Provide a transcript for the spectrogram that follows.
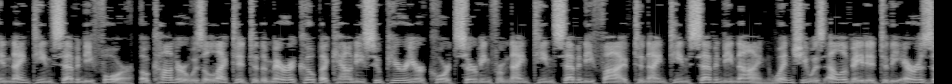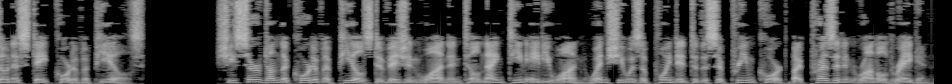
In 1974, O'Connor was elected to the Maricopa County Superior Court, serving from 1975 to 1979 when she was elevated to the Arizona State Court of Appeals. She served on the Court of Appeals Division I until 1981 when she was appointed to the Supreme Court by President Ronald Reagan.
